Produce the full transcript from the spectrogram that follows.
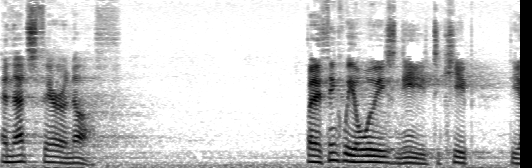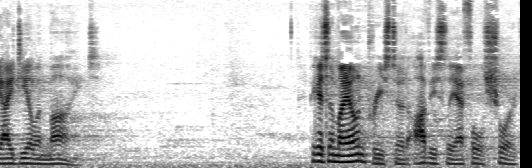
And that's fair enough. But I think we always need to keep the ideal in mind. Because in my own priesthood, obviously, I fall short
